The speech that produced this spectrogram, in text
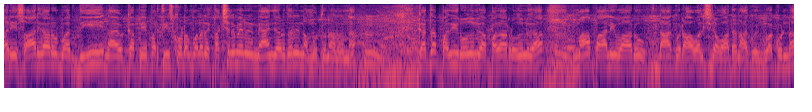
మరి సార్ గారు మరి దిగి నా యొక్క పేపర్ తీసుకోవడం వల్ల నాకు తక్షణమే నేను జరుగుతుంది జరుగుతుందని నమ్ముతున్నానన్న. గత పది రోజులుగా పదహారు రోజులుగా మా పాలివారు నాకు రావాల్సిన వాట నాకు ఇవ్వకుండా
